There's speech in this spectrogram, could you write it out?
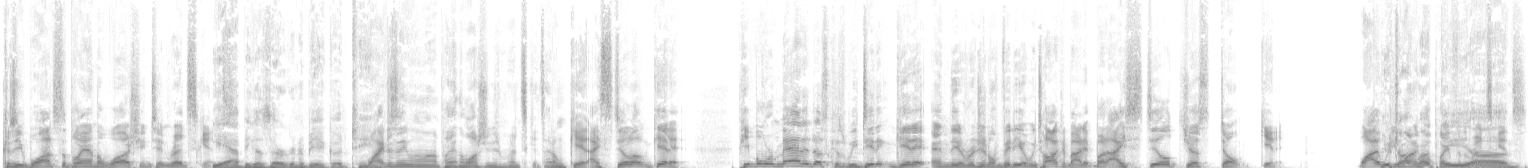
because he wants to play on the Washington Redskins. Yeah, because they're going to be a good team. Why does anyone want to play on the Washington Redskins? I don't get. I still don't get it. People were mad at us because we didn't get it in the original video. We talked about it, but I still just don't get it. Why would You're you want to go play for the uh, Redskins?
